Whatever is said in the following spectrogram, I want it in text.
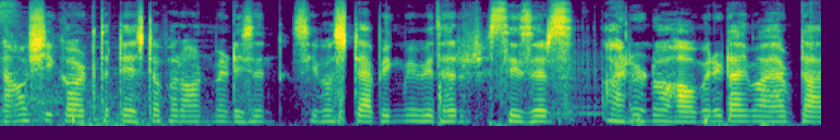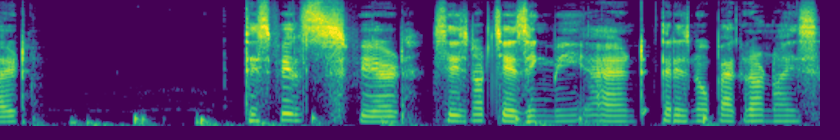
Now she got the taste of her own medicine. She was stabbing me with her scissors. I don't know how many times I have died. This feels weird. She's not chasing me and there is no background noise.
